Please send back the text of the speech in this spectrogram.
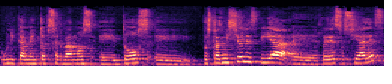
Únicamente observamos eh, dos eh, pues, transmisiones vía eh, redes sociales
